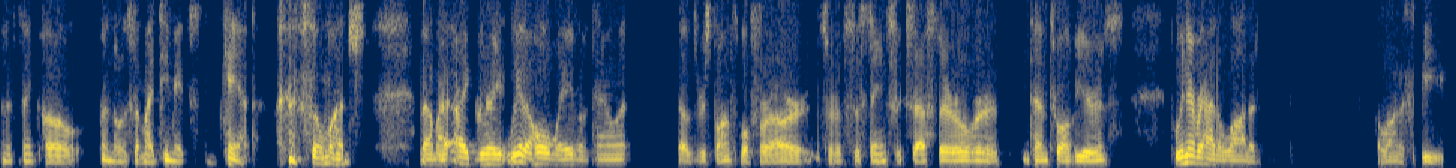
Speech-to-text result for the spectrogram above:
and I think, oh, I notice that my teammates can't so much. Now, my, I great, we had a whole wave of talent that was responsible for our sort of sustained success there over 10, 12 years. But we never had a lot of, a lot of speed.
